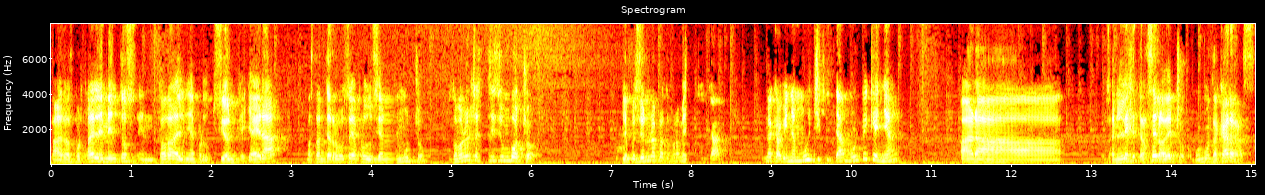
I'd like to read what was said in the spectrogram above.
para transportar elementos en toda la línea de producción, que ya era bastante robusta y ya producían mucho. Pues tomaron el chasis de un bocho, le pusieron una plataforma metálica, una cabina muy chiquita, muy pequeña, para. O sea, en el eje trasero, de hecho, como un montacargas.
